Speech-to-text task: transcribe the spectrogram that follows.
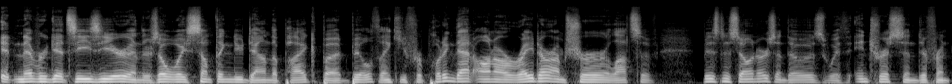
it never gets easier and there's always something new down the pike. But Bill, thank you for putting that on our radar. I'm sure lots of business owners and those with interests in different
